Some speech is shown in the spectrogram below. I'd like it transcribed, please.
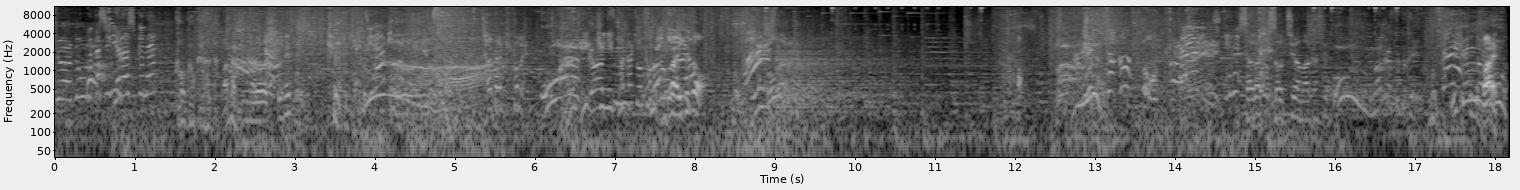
ちはどうだ？私よろしくね。ここからだ。私もよろしくねってジラ叩き込め。終わる一気に叩き込め。僕が行くぞしてるさ探しそっちは任せおう任せとけいけんだバレット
